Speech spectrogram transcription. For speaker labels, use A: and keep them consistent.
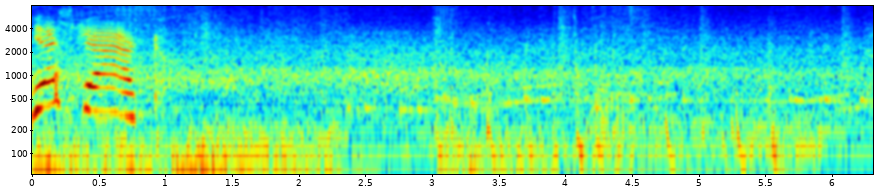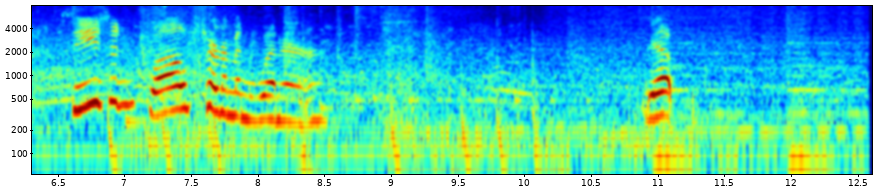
A: Yes, Jack. Season 12 tournament winner. Yep.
